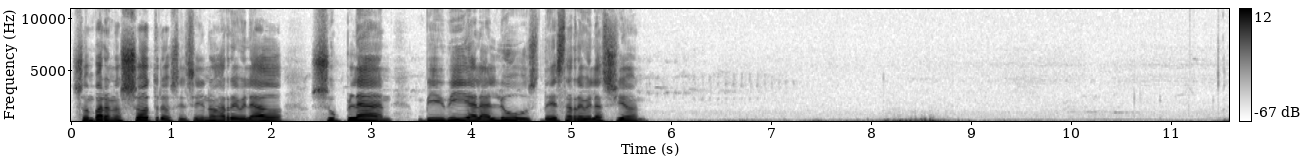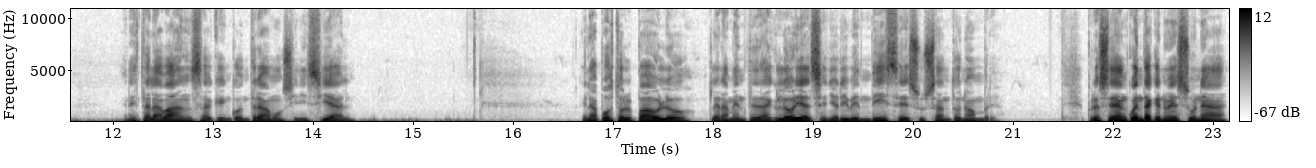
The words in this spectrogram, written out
Son para nosotros. El Señor nos ha revelado su plan. Vivía la luz de esa revelación. En esta alabanza que encontramos inicial, el apóstol Pablo claramente da gloria al Señor y bendice su santo nombre. Pero se dan cuenta que no es una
